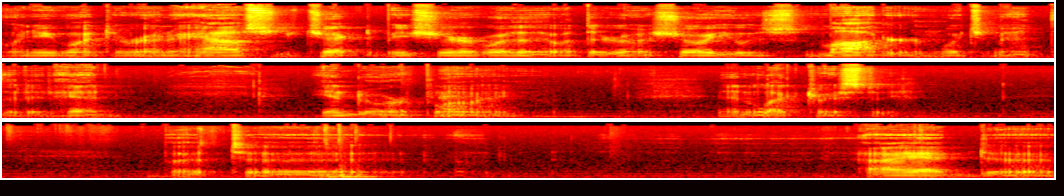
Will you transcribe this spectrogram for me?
when you went to rent a house, you checked to be sure whether what they're going to show you was modern, which meant that it had indoor plumbing and electricity. But uh, I had uh,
